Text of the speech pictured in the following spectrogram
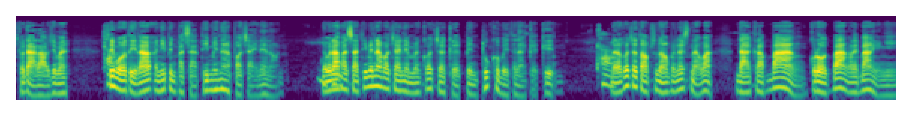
เขาด่าเราใช่ไหมค่ะ ซึ่งปกติแล้วอันนี้เป็นภาษาที่ไม่น่าพอใจแน่นอนแต่เวลาภาษาที่ไม่น่าพอใจเนี่ยมันก็จะเกิดเป็นทุกขเวทนาเกิดขึ้นค่ะแล้วเราก็จะตอบสนองเป็นลักษณะว่าด่ากลับบ้าง โกรธบ้างอะไรบ้างอย่างนี้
